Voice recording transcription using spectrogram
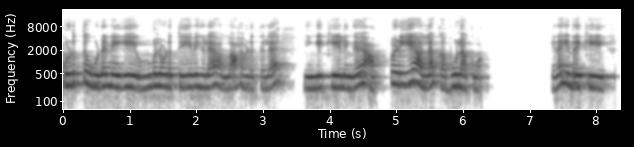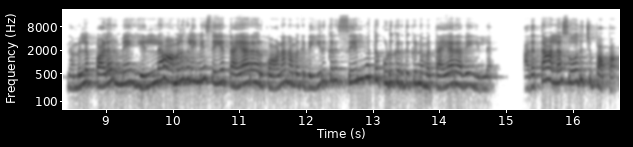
கொடுத்த உடனேயே உங்களோட தேவைகளை அல்லாஹ்விடத்தில் நீங்கள் கேளுங்க. அப்படியே அல்லாஹ் கபூலாக்குவான். ஏன்னா இன்றைக்கு நம்மள பலருமே எல்லா அமல்களையுமே செய்ய தயாராக இருக்கும். ஆனால் நம்மக்கிட்ட இருக்கிற செல்வத்தை கொடுக்கறதுக்கு நம்ம தயாராகவே இல்லை. அதைத்தான் எல்லாம் சோதிச்சு பார்ப்பான்.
